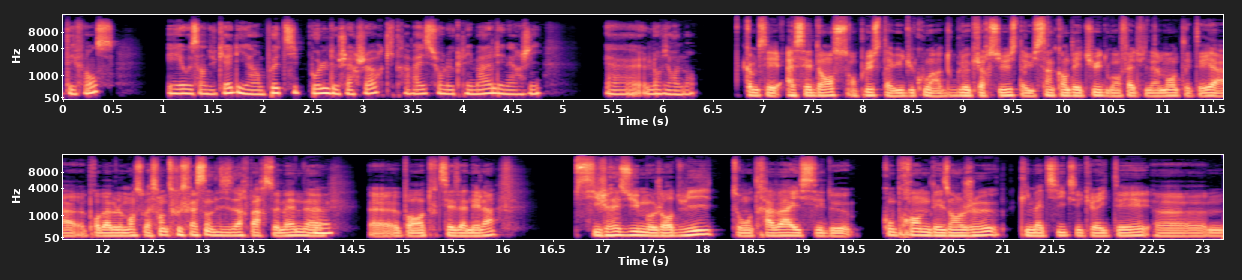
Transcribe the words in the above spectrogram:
défense, et au sein duquel il y a un petit pôle de chercheurs qui travaillent sur le climat, l'énergie, l'environnement comme c'est assez dense, en plus, tu as eu du coup un double cursus, tu as eu 5 ans d'études où en fait finalement tu étais à probablement 60 ou 70 heures par semaine mmh. Pendant toutes ces années-là si je résume aujourd'hui, ton travail, c'est de comprendre des enjeux climatiques, sécurité, euh,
